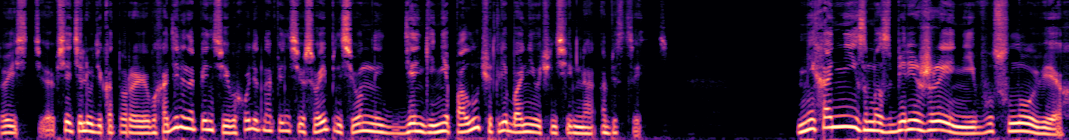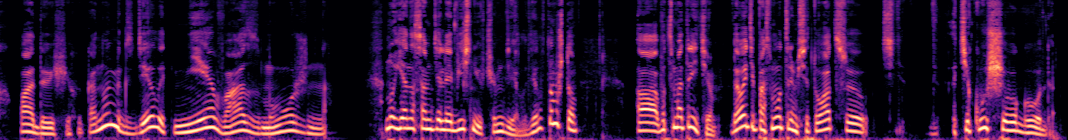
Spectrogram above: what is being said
То есть э, все те люди, которые выходили на пенсию и выходят на пенсию, свои пенсионные деньги не получат, либо они очень сильно обесценятся. Механизма сбережений в условиях падающих экономик сделать невозможно. Ну, я на самом деле объясню, в чем дело. Дело в том, что, а, вот смотрите, давайте посмотрим ситуацию текущего года –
